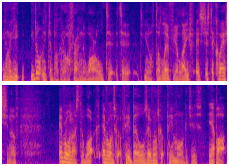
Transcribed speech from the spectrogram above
you know, you, you don't need to bugger off around the world to, to, you know, to live your life. It's just a question of everyone has to work, everyone's got to pay bills, everyone's got to pay mortgages. Yeah. But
